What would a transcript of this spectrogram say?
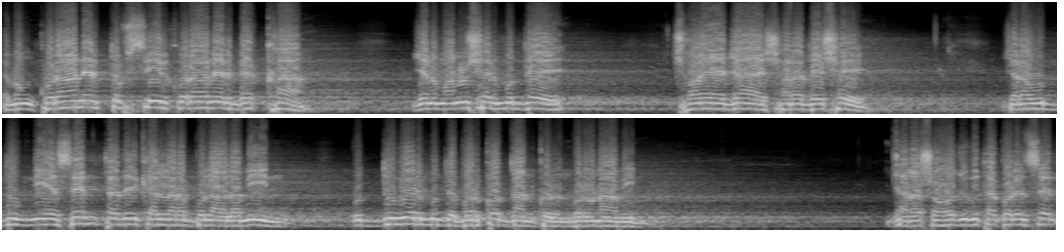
এবং কোরআনের তফসির, কোরআনের ব্যাখ্যা যেন মানুষের মধ্যে ছড়ায় যায় সারা দেশে। যারা উদ্যোগ নিয়েছেন, তাদেরকে আল্লাহ রাব্বুল আলমিন উদ্যোগের মধ্যে বরকত দান করুন, বলুন আমিন। যারা সহযোগিতা করেছেন,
